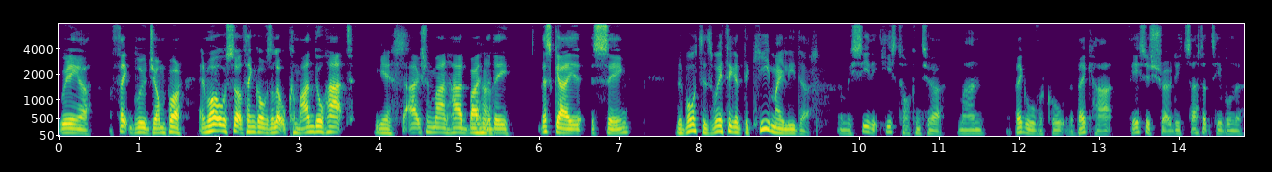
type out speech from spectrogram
wearing a, a thick blue jumper and what I always sort of think of as a little commando hat Yes. the Action Man had back in Uh-huh. the day. This guy is saying, The boat is waiting at the quay, my leader. and we see that he's talking to a man, a big overcoat, with a big hat, face is shrouded, sat at table in a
